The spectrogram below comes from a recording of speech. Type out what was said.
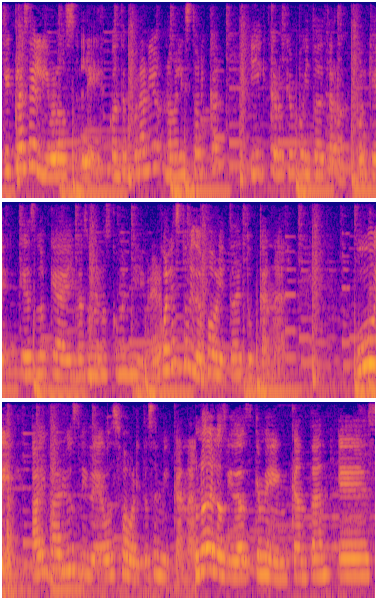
¿Qué clase de libros lee? Contemporáneo, novela histórica creo que un poquito de terror, porque es lo que hay más o menos como en mi librero. ¿Cuál es tu video favorito de tu canal? Uy, hay varios videos favoritos en mi canal. Uno de los videos que me encantan es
